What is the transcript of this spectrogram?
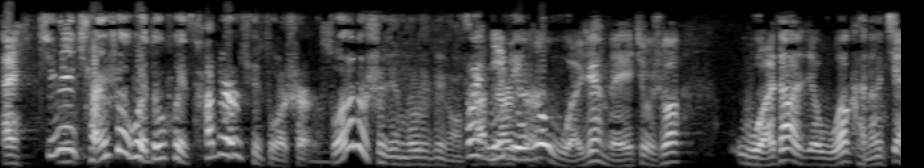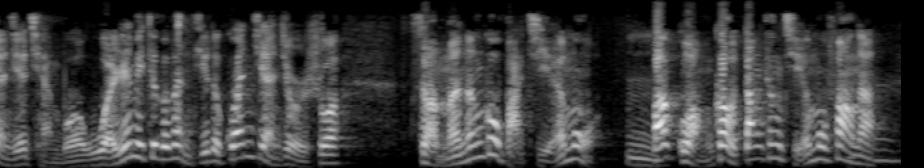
哎，今天全社会都会擦边去做事儿，所有的事情都是这种。不是你比如说，我认为就是说。我倒我可能见解浅薄，我认为这个问题的关键就是说，怎么能够把节目，把广告当成节目放呢？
